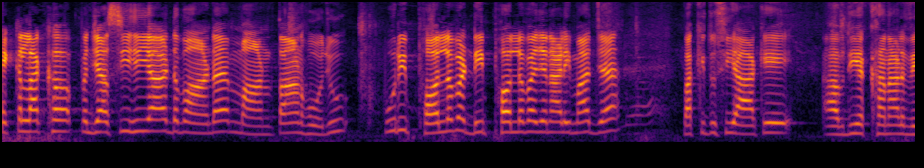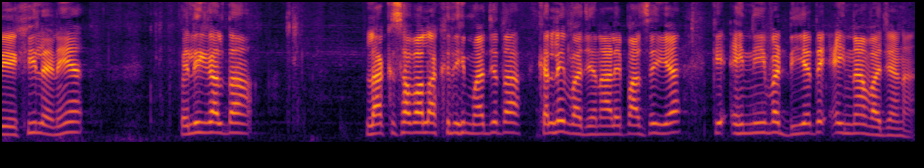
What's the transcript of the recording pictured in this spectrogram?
185000 ਡਿਮਾਂਡ ਹੈ ਮਾਨਤਾਨ ਹੋ ਜੂ। ਪੂਰੀ ਫੁੱਲ ਵੱਡੀ ਫੁੱਲ ਵਜਨ ਵਾਲੀ ਮੱਝ ਹੈ। ਬਾਕੀ ਤੁਸੀਂ ਆ ਕੇ ਆਪਦੀ ਅੱਖਾਂ ਨਾਲ ਵੇਖ ਹੀ ਲੈਣੇ ਆ। ਪਹਿਲੀ ਗੱਲ ਤਾਂ ਲੱਖ ਸਵਾ ਲੱਖ ਦੀ ਮੱਝ ਤਾਂ ਕੱਲੇ ਵਜਨ ਵਾਲੇ ਪਾਸੇ ਹੀ ਹੈ ਕਿ ਇੰਨੀ ਵੱਡੀ ਹੈ ਤੇ ਇੰਨਾ ਵਜਨ ਆ।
